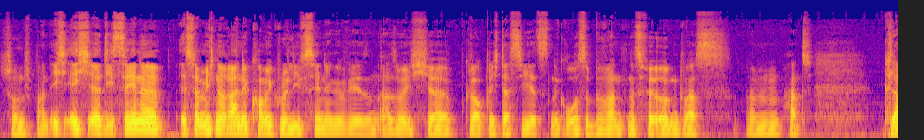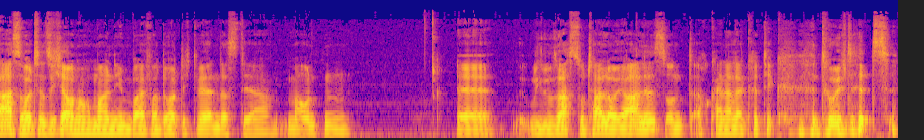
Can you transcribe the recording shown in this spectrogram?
Schon spannend. Ich, ich, äh, die Szene ist für mich eine reine Comic Relief Szene gewesen. Also ich äh, glaube nicht, dass sie jetzt eine große Bewandtnis für irgendwas ähm, hat. Klar, es sollte sicher auch noch mal nebenbei verdeutlicht werden, dass der Mountain, äh, wie du sagst, total loyal ist und auch keinerlei Kritik duldet.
